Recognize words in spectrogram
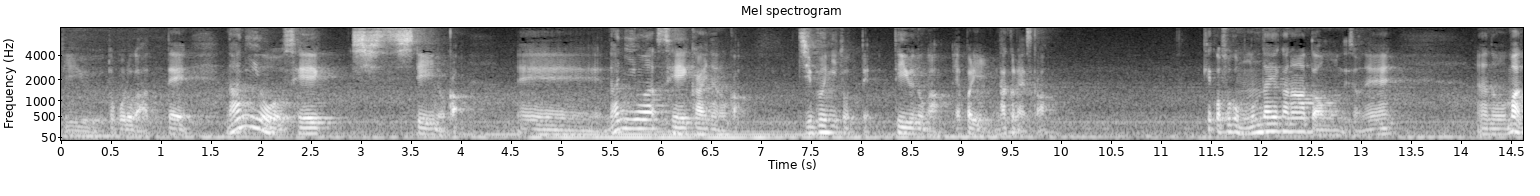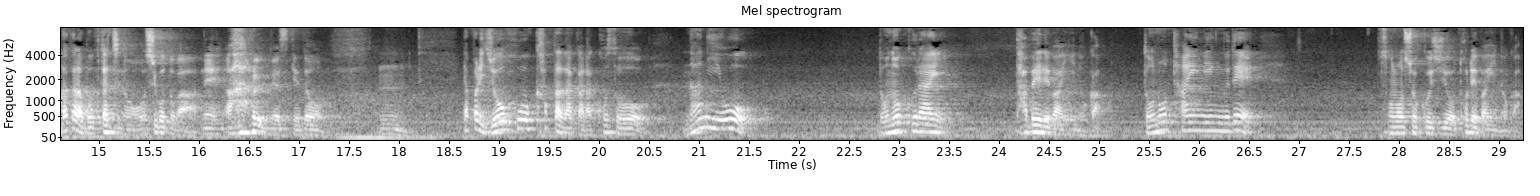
ていうところがあって何を正していいのか、えー、何は正解なのか自分にとってっていうのがやっぱりなくないですか？結構そこ問題かなとは思うんですよね。あの、まあ、だから僕たちのお仕事がね あるんですけど、うん、やっぱり情報過多だからこそ何をどのくらい食べればいいのかどのタイミングでその食事を取ればいいのか。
